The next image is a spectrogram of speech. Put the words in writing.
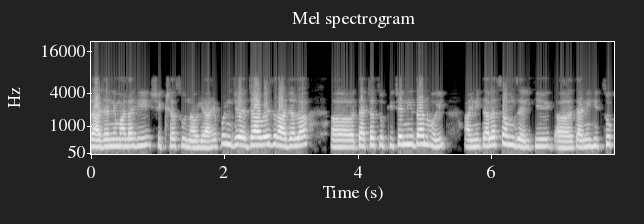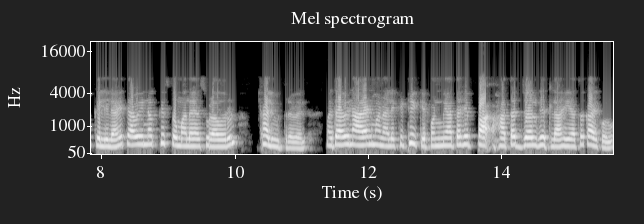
राजाने मला ही शिक्षा सुनावली आहे. पण जे ज्यावेळेस राजाला त्याच्या चुकीचे निदान होईल आणि त्याला समजेल की त्याने ही चूक केलेली आहे त्यावेळी नक्कीच तो मला या सुळावरून खाली उतरवेल. मग त्यावेळी नारायण म्हणाले की ठीक आहे पण मी आता हे पा हातात जल घेतलं आहे याचं काय करू?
